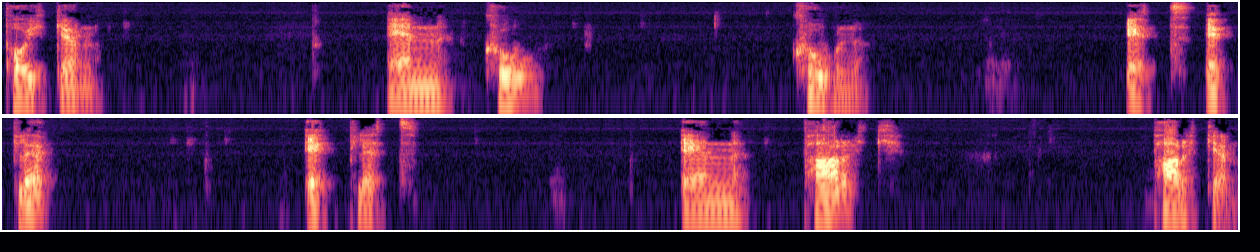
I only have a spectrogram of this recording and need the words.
Pojken. En ko. Kon. Ett äpple. Äpplet. En park. Parken.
